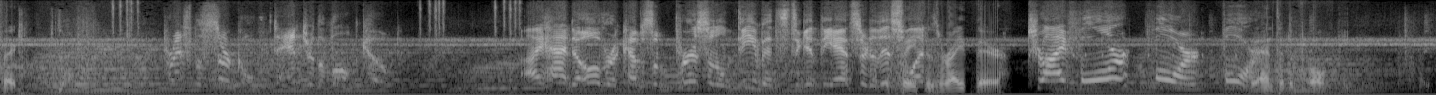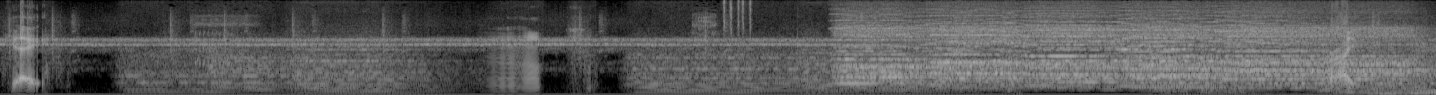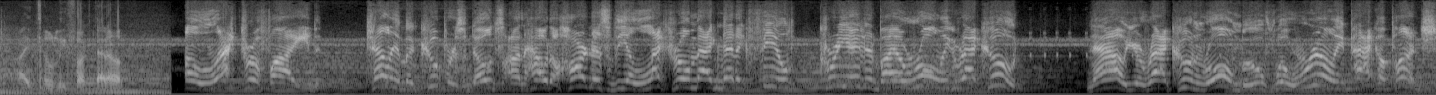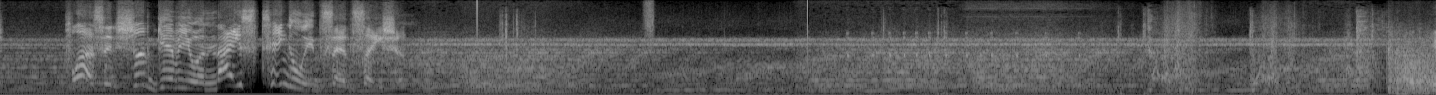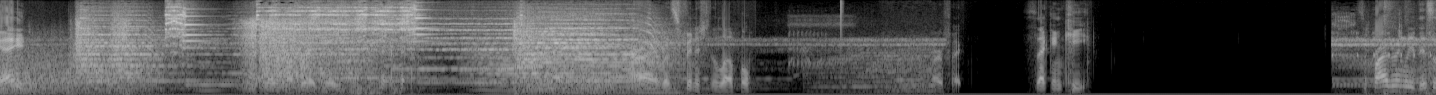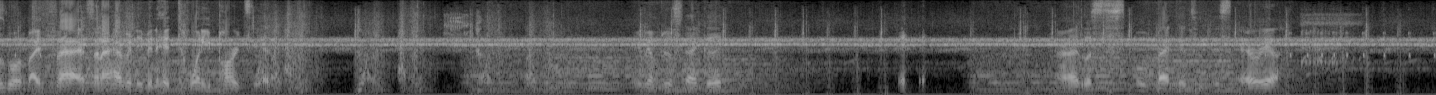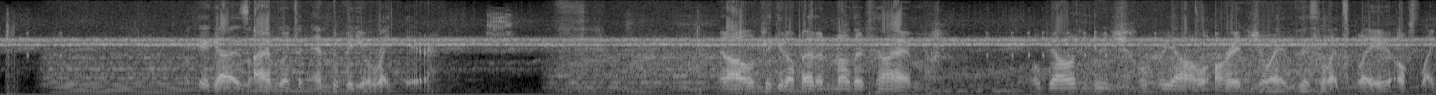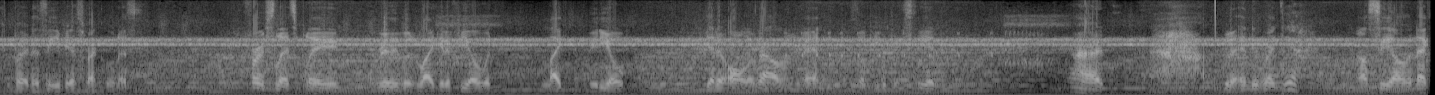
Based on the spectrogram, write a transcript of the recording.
Perfect. Press the circle to enter the vault code. I had to overcome some personal demons to get the answer to this The safe one. is right there. Try four, four, To four. enter the vault key. Okay. Mm-hmm. Alright. I totally fucked that up. Electrified! Kelly McCooper's notes on how to harness the electromagnetic field created by a rolling raccoon. Now your raccoon roll move will really pack a punch. Plus, it should give you a nice tingling sensation. Okay. Alright, let's finish the level. Perfect. Second key. Surprisingly, this is going by fast, and I haven't even hit 20 parts yet. Maybe I'm just that good. Alright, let's move back into this area. Okay guys, I am going to end the video right there. And I'll pick it up at another time. Hope y'all hope y'all are enjoying this let's play of Cooper and Thievius Raccoonus. First let's play, I really would like it if y'all would like the video, get it all around and so people can see it. Alright, I'm gonna end it right there. I'll see y'all the next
